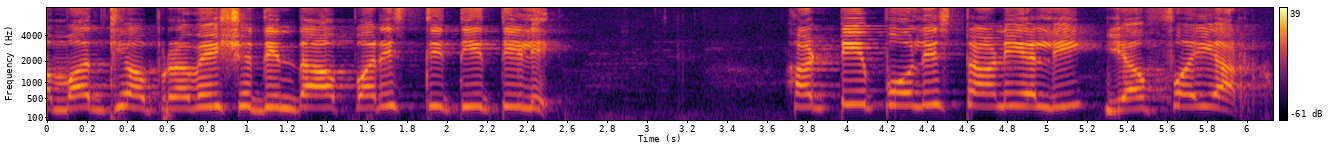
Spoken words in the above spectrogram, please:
ಮಧ್ಯ ಪ್ರವೇಶದಿಂದ ಪರಿಸ್ಥಿತಿ ತಿಳಿ. ಹಟ್ಟಿ ಪೊಲೀಸ್ ಠಾಣೆಯಲ್ಲಿ ಎಫ್ಐಆರ್.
